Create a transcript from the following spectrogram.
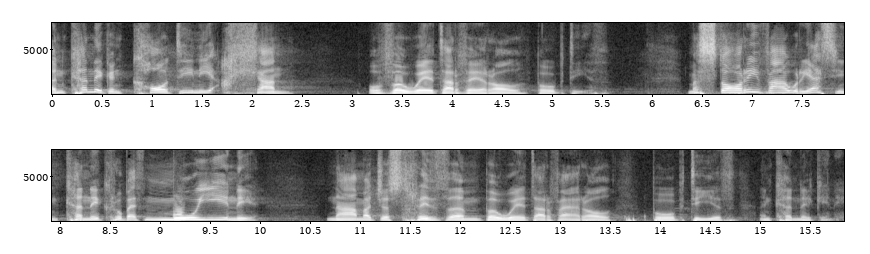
yn cynnig yn codi ni allan o fywyd arferol bob dydd. Mae stori fawr Iesu'n cynnig rhywbeth mwy i ni na mae jyst rhythm bywyd arferol bob dydd yn cynnig i ni.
